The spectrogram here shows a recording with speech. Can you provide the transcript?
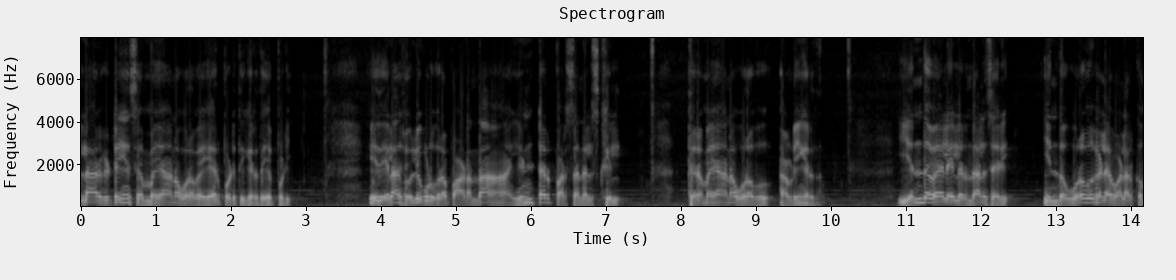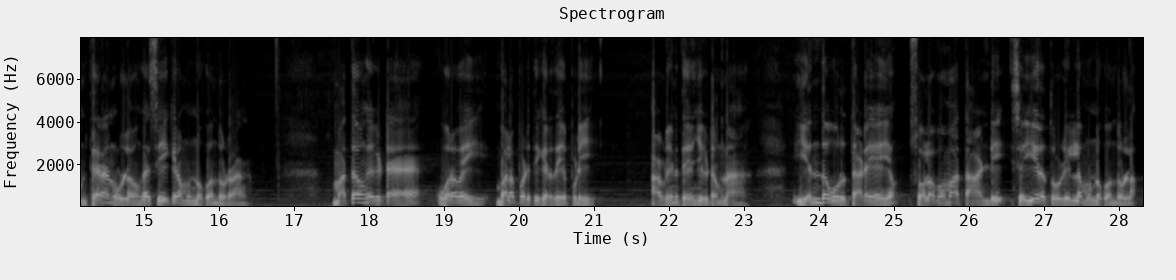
எல்லார்கிட்டேயும் செம்மையான உறவை ஏற்படுத்திக்கிறது எப்படி? இதையெல்லாம் சொல்லிக் கொடுக்குற பாடம் தான் இன்டர் பர்சனல் ஸ்கில் திறமையான உறவு அப்படிங்கிறது. எந்த வேலையில் இருந்தாலும் சரி இந்த உறவுகளை வளர்க்கும் திறன் உள்ளவங்க சீக்கிரம் முன்னுக்கு வந்துடுறாங்க. மற்றவங்கக்கிட்ட உறவை பலப்படுத்திக்கிறது எப்படி அப்படின்னு தெரிஞ்சுக்கிட்டோம்னா எந்த ஒரு தடையையும் சுலபமாக தாண்டி செய்கிற தொழிலில் முன்னுக்கு வந்துடலாம்.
